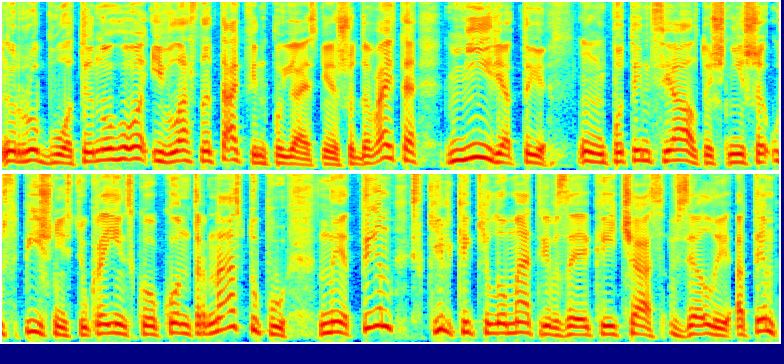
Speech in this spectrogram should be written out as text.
Роботиного. І власне так він пояснює, що давайте міряти потенціал, точніше, успішність українського контрнаступу не тим, скільки кілометрів за який час взяли, а тим,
